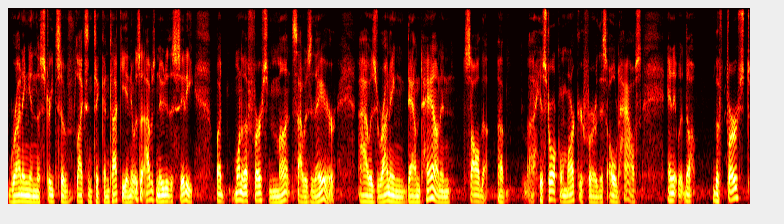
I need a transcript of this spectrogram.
running in the streets of Lexington, Kentucky, and it was I was new to the city, but one of the first months I was there, I was running downtown and saw the uh, historical marker for this old house, and it was the the first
